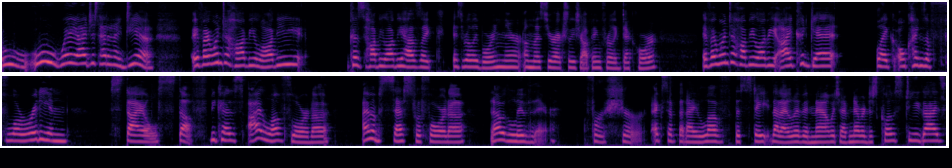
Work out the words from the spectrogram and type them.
Ooh, ooh, wait, I just had an idea. If I went to Hobby Lobby, because Hobby Lobby has like, it's really boring there unless you're actually shopping for like decor. If I went to Hobby Lobby, I could get like all kinds of Floridian style stuff because I love Florida. I'm obsessed with Florida and I would live there for sure. Except that I love the state that I live in now, which I've never disclosed to you guys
